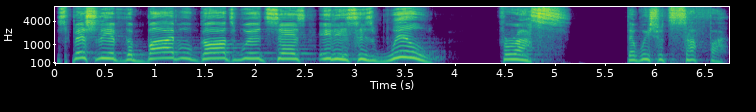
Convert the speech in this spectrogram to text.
Especially if the Bible, God's Word says it is His will for us that we should suffer.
